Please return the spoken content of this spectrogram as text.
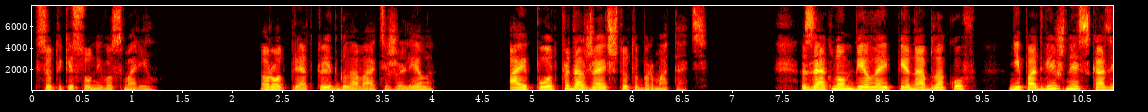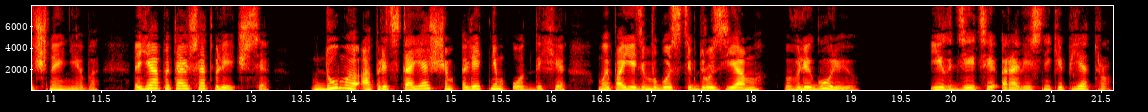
Все-таки сон его сморил. Рот приоткрыт, голова отяжелела. Айпод продолжает что-то бормотать. За окном белая пена облаков, неподвижное сказочное небо. Я пытаюсь отвлечься. Думаю о предстоящем летнем отдыхе. Мы поедем в гости к друзьям в Лигурию. Их дети — ровесники Пьетро.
